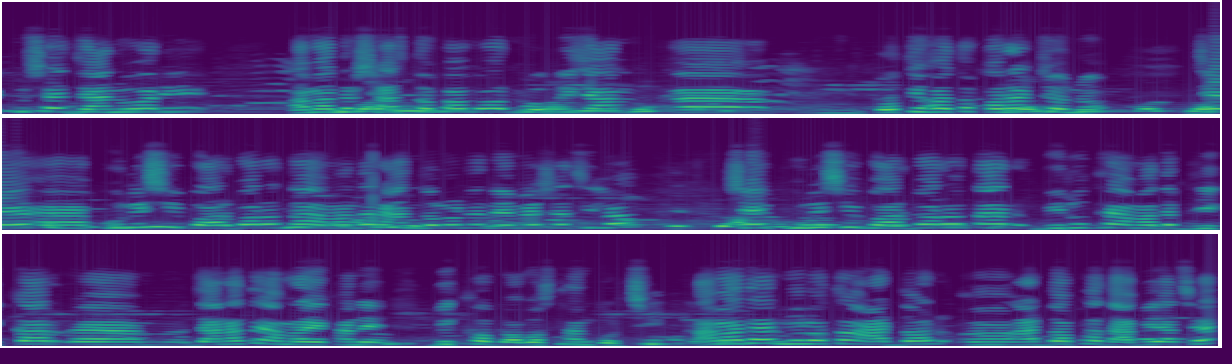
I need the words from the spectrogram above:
একুশে জানুয়ারি আমাদের স্বাস্থ্য ভবন অভিযান প্রতিহত করার জন্য যে পুলিশি বর্বরতা আমাদের আন্দোলনে নেমে এসেছিল, সেই পুলিশি বর্বরতার বিরুদ্ধে আমাদের ধিক্কার জানাতে আমরা এখানে বিক্ষোভ অবস্থান করছি। আমাদের মূলত আট দফা দাবি আছে।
